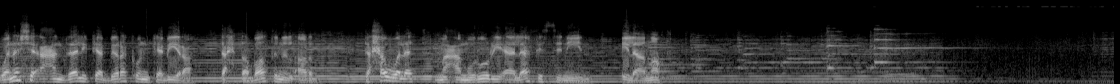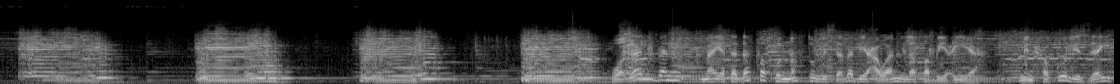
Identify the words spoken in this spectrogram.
ونشأ عن ذلك برك كبيرة تحت باطن الأرض تحولت مع مرور آلاف السنين. إلى نفط. وغالبا ما يتدفق النفط بسبب عوامل طبيعية من حقول الزيت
